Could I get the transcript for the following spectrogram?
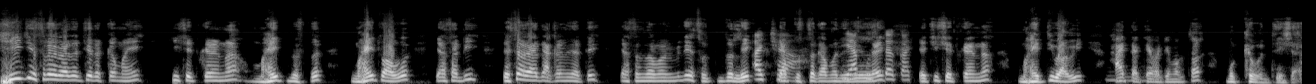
ही जी सरळ व्याजाची रक्कम आहे ही शेतकऱ्यांना माहीत नसतं. माहीत व्हावं. यासाठी कसं व्याज आकारले जाते? या संदर्भामध्ये स्वतंत्र लेख या पुस्तकामध्ये दिलेला आहे. याची शेतकऱ्यांना माहिती व्हावी. हा. त्याच्या पाठीमागचा मुख्य उद्देश आहे.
